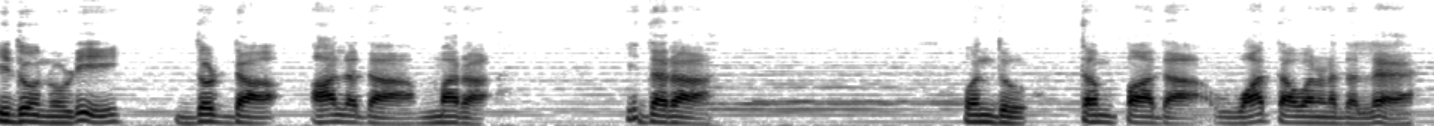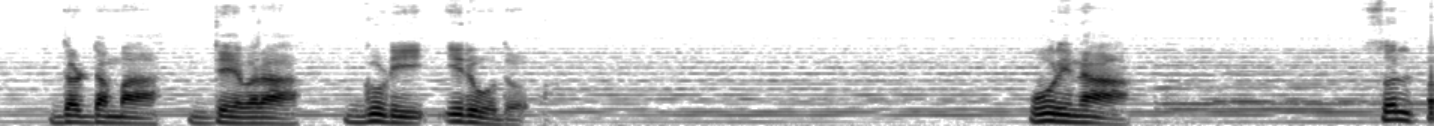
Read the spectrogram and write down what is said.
ಇದು ನೋಡಿ ದೊಡ್ಡ ಆಲದ ಮರ. ಇದರ ಒಂದು ತಂಪಾದ ವಾತಾವರಣದಲ್ಲೇ ದೊಡ್ಡಮ್ಮ ದೇವರ ಗುಡಿ ಇರುವುದು. ಊರಿನ ಸ್ವಲ್ಪ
